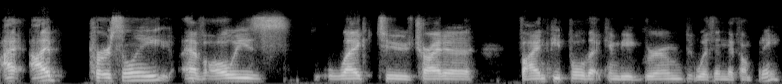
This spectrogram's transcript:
I, I personally have always liked to try to find people that can be groomed within the company,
